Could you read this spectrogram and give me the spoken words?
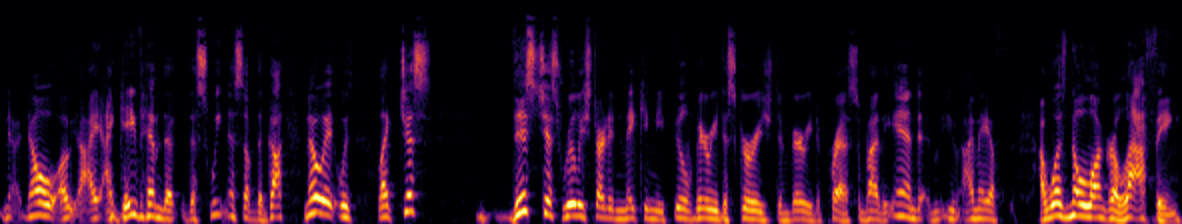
no oh, I, I gave him the the sweetness of the God no it was like just this just really started making me feel very discouraged and very depressed. So by the end, I may have, I was no longer laughing,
